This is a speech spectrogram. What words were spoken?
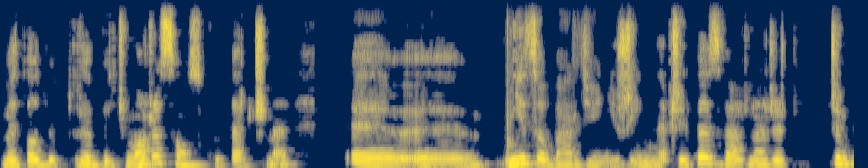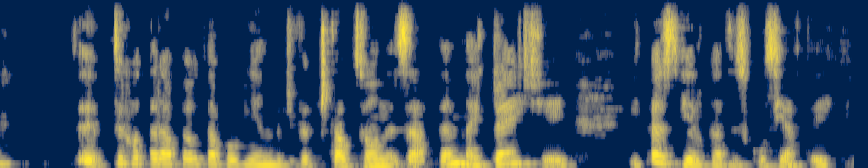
metody, które być może są skuteczne, e, e, nieco bardziej niż inne. Czyli to jest ważna rzecz, czym e, psychoterapeuta powinien być wykształcony zatem najczęściej, i to jest wielka dyskusja w tej chwili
